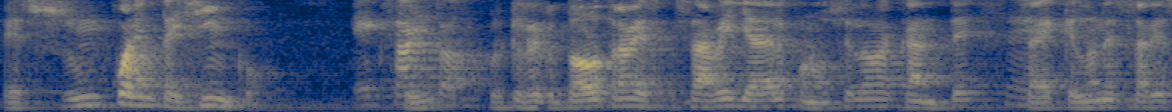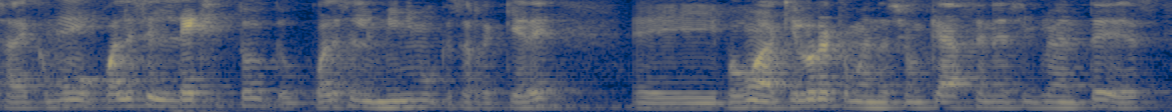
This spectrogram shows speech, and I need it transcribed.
es un 45%. ¿sí? Exacto. Porque el reclutador otra vez sabe ya, le conoce la vacante, Sí. sabe qué es lo necesario, sabe cómo, Sí. cuál es el éxito, cuál es el mínimo que se requiere. Eh, y pues bueno, aquí la recomendación que hacen es simplemente es,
